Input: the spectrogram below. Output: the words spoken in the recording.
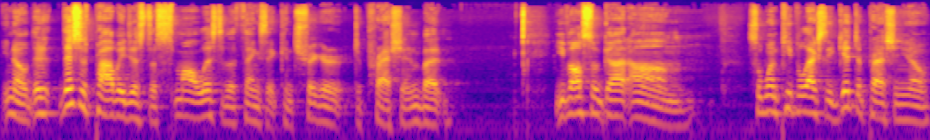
you know, this is probably just a small list of the things that can trigger depression, but you've also got, um, so when people actually get depression, you know,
